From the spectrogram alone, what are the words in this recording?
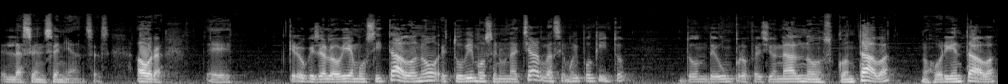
las enseñanzas. Ahora, eh, creo que ya lo habíamos citado, ¿no? Estuvimos en una charla hace muy poquito donde un profesional nos contaba, nos orientaba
